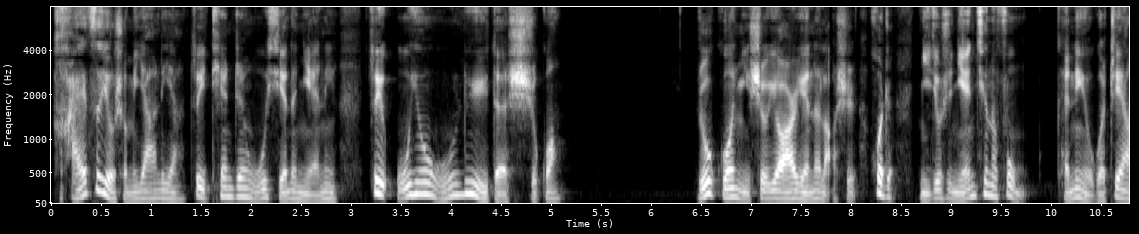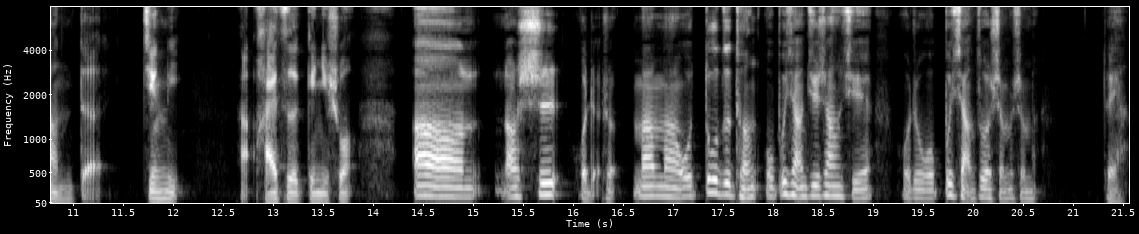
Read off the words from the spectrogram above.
孩子有什么压力啊？最天真无邪的年龄，最无忧无虑的时光。如果你是幼儿园的老师，或者你就是年轻的父母，肯定有过这样的经历。啊，孩子给你说，啊，老师，或者说妈妈，我肚子疼，我不想去上学，或者我不想做什么什么。对呀，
